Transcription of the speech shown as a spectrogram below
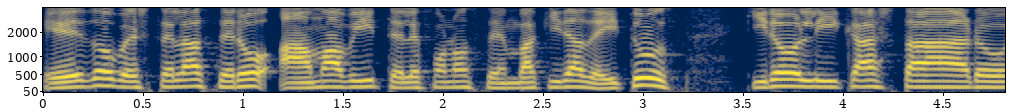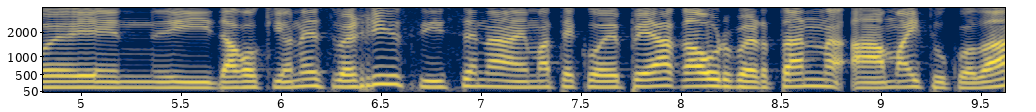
edo bestela 0 amabi telefono zenbakira deituz. Kirol ikastaroen dagokionez berriz izena emateko EPA gaur bertan amaituko da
